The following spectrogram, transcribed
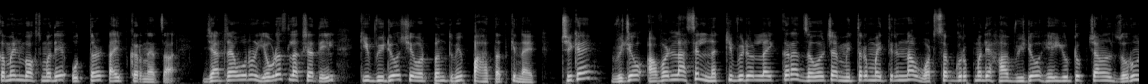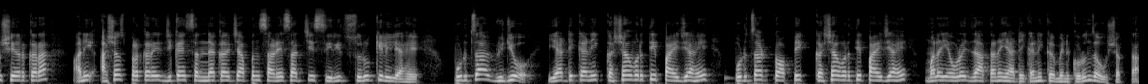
कमेंट बॉक्समध्ये उत्तर टाईप करण्याचा. ज्याच्यावरून एवढंच लक्षात येईल की व्हिडिओ शेवटपर्यंत तुम्ही पाहतात की नाही. ठीक आहे? व्हिडिओ आवडला असेल नक्की व्हिडिओ लाईक करा. जवळच्या मित्रमैत्रिणींना व्हॉट्सअप ग्रुपमध्ये हा व्हिडिओ हे यूट्यूब चॅनल जरूर शेअर करा. आणि अशाच प्रकारे जी काही संध्याकाळची आपण साडेसातची सिरीज सुरू केलेली आहे पुढचा व्हिडिओ या ठिकाणी कशावरती पाहिजे आहे पुढचा टॉपिक कशावरती पाहिजे आहे मला एवढे जाताना या ठिकाणी कमेंट करून जाऊ शकता.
